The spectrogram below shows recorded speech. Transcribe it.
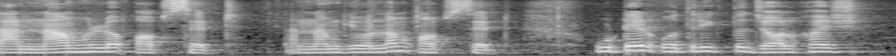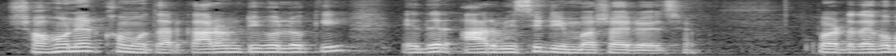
তার নাম হলো অফসেট। তার নাম কি বললাম? অফসেট। উটের অতিরিক্ত জলক্ষয় সহনের ক্ষমতার কারণটি হলো কি? এদের আরবিসি ডিম্বাশয় রয়েছে। পরটা দেখো,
